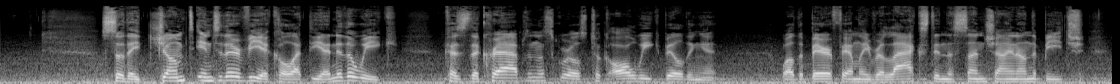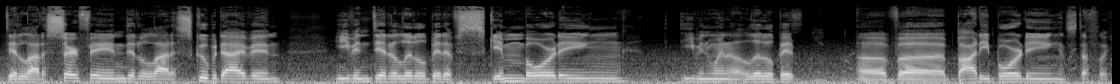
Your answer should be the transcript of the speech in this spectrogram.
so they jumped into their vehicle at the end of the week because the crabs and the squirrels took all week building it while the bear family relaxed in the sunshine on the beach, did a lot of surfing, did a lot of scuba diving, even did a little bit of skimboarding, even went a little bit of uh, bodyboarding and stuff like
